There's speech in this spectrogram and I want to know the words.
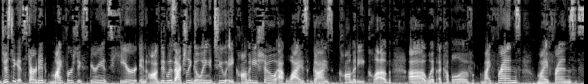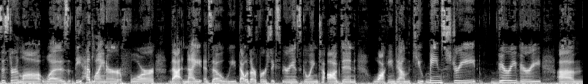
just to get started, my first experience here in Ogden was actually going to a comedy show at Wise Guys Comedy Club uh, with a couple of my friends. My friend's sister-in-law was the headliner for that night. And so we that was our first experience going to Ogden, walking down the cute main street, very, very um,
